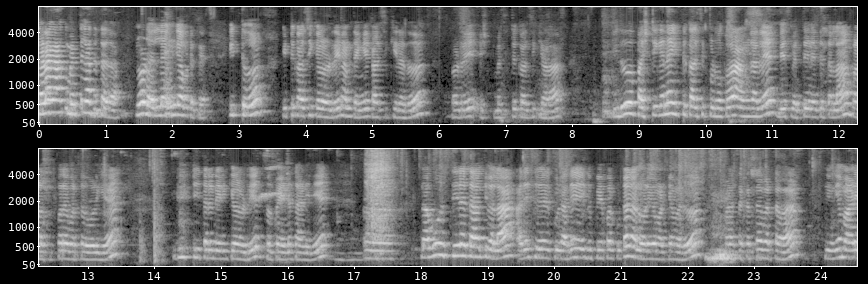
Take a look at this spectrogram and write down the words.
ಕಡಗ ಹಾಕಿ ಅದು ನೋಡು ಎಲ್ಲ ಹಿಂಗ ಆಗ್ಬಿಟ್ಟೈತೆ ಹಿಟ್ಟು ಹಿಟ್ಟು ಕಳ್ಸಿಕ್ಕೆ ನೋಡ್ರಿ ನಮ್ಮ ತಂಗಿ ಕಳ್ಸಿಕ್ಕಿರೋದು ನೋಡ್ರಿ ಎಷ್ಟು ಮೆತ್ತ ಕೇಳ. ಇದು ಫಸ್ಟಿಗೆನೆ ಹಿಟ್ಟು ಕಳ್ಸಿಕ್ ಕೊಡ್ಬೇಕು. ಹಂಗಾದ್ರೆ ಬೇಸ್ ಮೆತ್ತ ನೆತ್ತೈತಲ್ಲ ಭಾಳ ಸೂಪರಾಗಿ ಬರ್ತದೆ ಹೋಳಿಗೆ. ಇಟ್ಟು ಈ ಥರ ನೆನಕೆ ನೋಡ್ರಿ ಸ್ವಲ್ಪ ಎಣ್ಣೆ ತಾಳಿನಿ ನಾವು ಸೀರೆ ತಗೊತೀವಲ್ಲ ಅದೇ ಸೀರೆ ಕೂಡ ಅದೇ ಇದು ಪೇಪರ್ ಕೂಡ ನಾನು ಹೋಳಿಗೆ ಮಾಡ್ಕೊಂಬೋದು ಭಾಳ ಸಖತ್ತ ಬರ್ತಾವ. ನಿಮಗೆ ಮಾಡಿ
